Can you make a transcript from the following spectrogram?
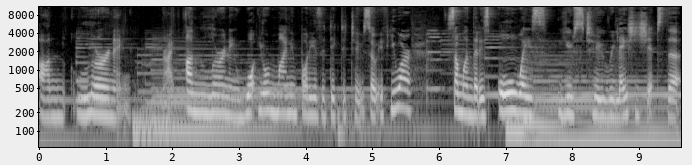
unlearning, right? Unlearning what your mind and body is addicted to. So if you are someone that is always used to relationships that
